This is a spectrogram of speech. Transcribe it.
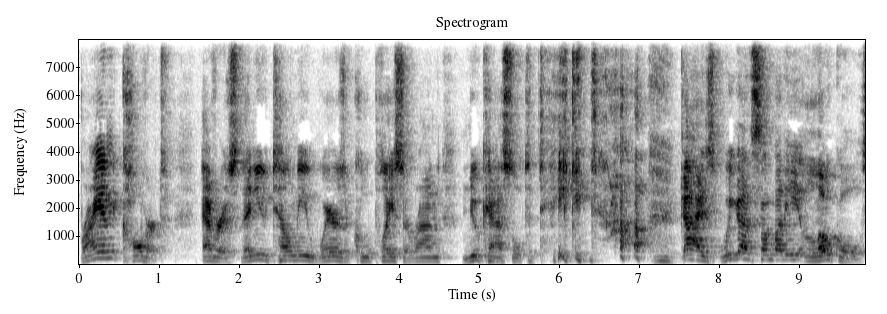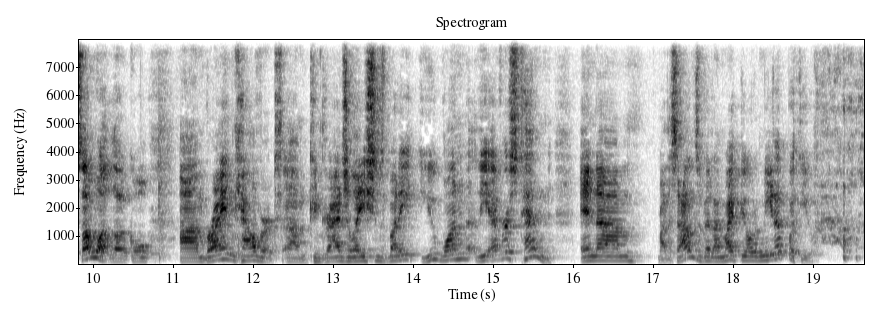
Brian Calvert, Everest. Then you tell me where's a cool place around Newcastle to take it. Guys, we got somebody local, somewhat local. Um, Brian Calvert, um, congratulations, buddy. You won the Everest 10. And um, by the sounds of it, I might be able to meet up with you.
